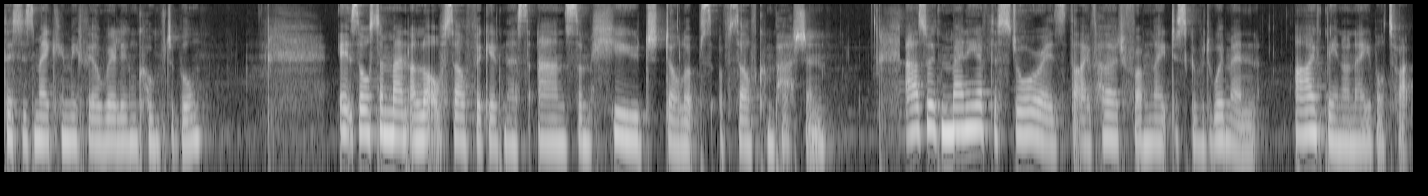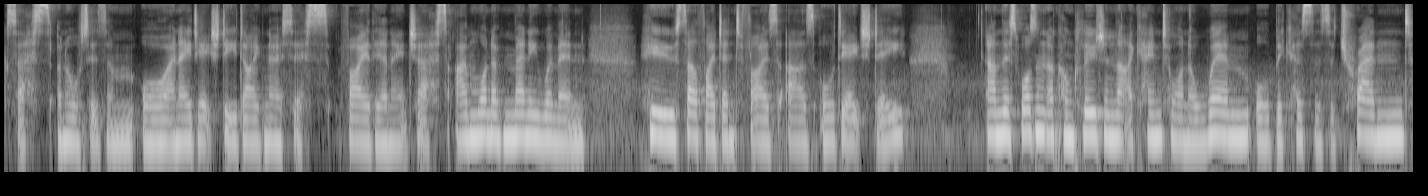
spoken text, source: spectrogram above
this is making me feel really uncomfortable. It's also meant a lot of self forgiveness and some huge dollops of self compassion. As with many of the stories that I've heard from late discovered women, I've been unable to access an autism or an ADHD diagnosis via the NHS. I'm one of many women who self identifies as ADHD. And this wasn't a conclusion that I came to on a whim or because there's a trend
